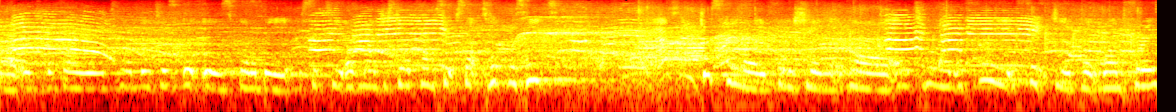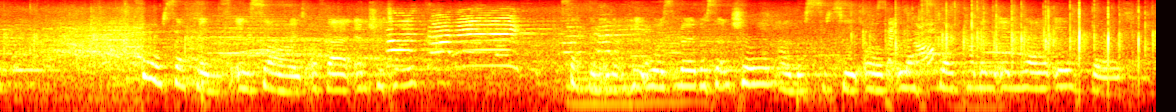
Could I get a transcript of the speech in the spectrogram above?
Coming now into the final 10 metres, it is going to be City of Manchester Aquatics that take this heat. Just below finishing there in a time of 3.50.13. Four seconds inside of their entry time. Second in that heat was Nova Centurion and the City of Leicester coming in there in third.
